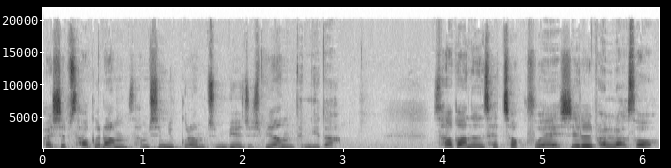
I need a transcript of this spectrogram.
84g, 36g 준비해 주시면 됩니다. 사과는 세척 후에 씨를 발라서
